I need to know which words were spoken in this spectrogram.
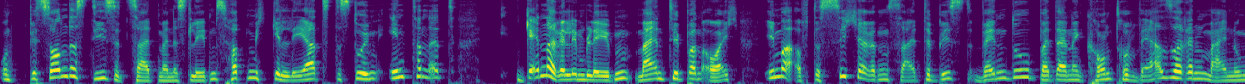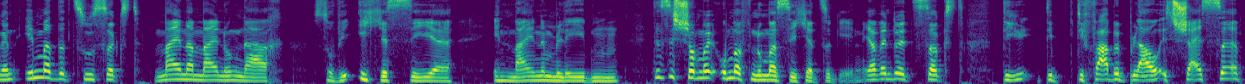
Und besonders diese Zeit meines Lebens hat mich gelehrt, dass du im Internet generell im Leben, mein Tipp an euch, immer auf der sicheren Seite bist, wenn du bei deinen kontroverseren Meinungen immer dazu sagst, meiner Meinung nach, so wie ich es sehe, in meinem Leben. Das ist schon mal, um auf Nummer sicher zu gehen. Ja, wenn du jetzt sagst, die, die, die Farbe Blau ist scheiße,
